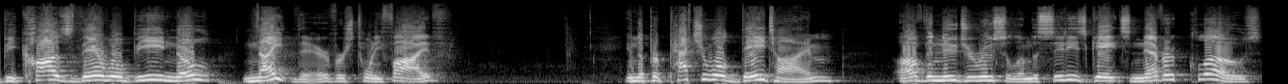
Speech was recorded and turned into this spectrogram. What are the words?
Because there will be no night there, verse 25 in the perpetual daytime of the New Jerusalem, the city's gates never close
